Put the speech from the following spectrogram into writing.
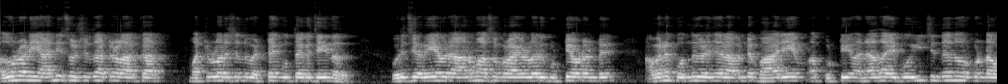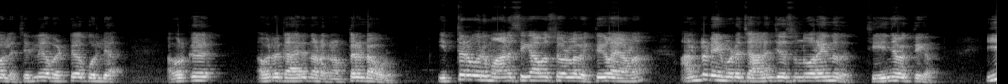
അതുകൊണ്ടാണ് ഈ ആന്റി സോഷ്യൽ ആയിട്ടുള്ള ആൾക്കാർ മറ്റുള്ളവരെ ചെന്ന് വെട്ടയും കുത്തുകയൊക്കെ ചെയ്യുന്നത്. ഒരു ചെറിയ ഒരു ആറുമാസം പ്രായമുള്ള ഒരു കുട്ടി അവിടെ ഉണ്ട്. അവനെ കൊന്നു കഴിഞ്ഞാൽ അവന്റെ ഭാര്യയും ആ കുട്ടിയും അനാഥായി പോയി. ഈ ചിന്തയൊന്നും അവർക്കുണ്ടാവില്ല ചെല്ലുക വെട്ടുക കൊല്ലുക. അവർക്ക് അവരുടെ കാര്യം നടക്കണം. അത്ര ഉണ്ടാവുള്ളൂ. ഇത്തരം ഒരു മാനസികാവസ്ഥയുള്ള വ്യക്തികളെയാണ് അണ്ടർ ഡേമയുടെ ചാലഞ്ചേഴ്സ് എന്ന് പറയുന്നത് ചീഞ്ഞ വ്യക്തികൾ. ഈ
